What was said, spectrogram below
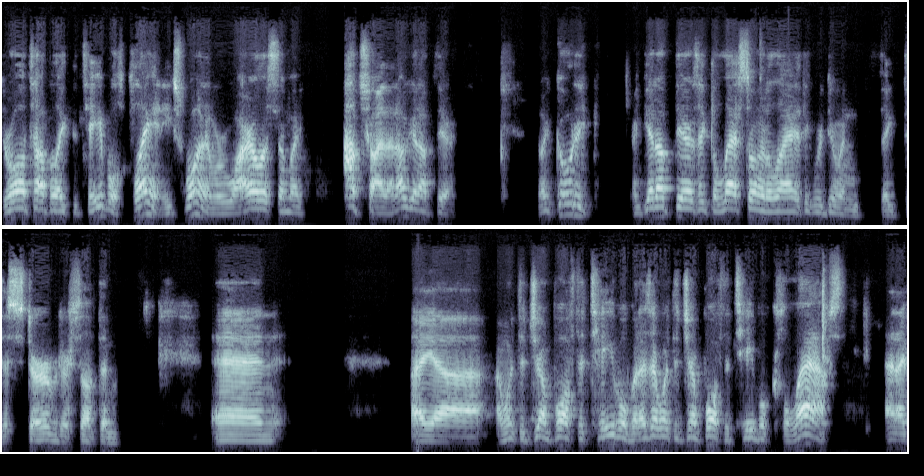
They're all on top of like the tables playing each one, and we're wireless. I'm like, "I'll try that. I'll get up there." I go to, I get up there. It's like the last song of the night. I think we're doing like Disturbed or something, and I uh, I went to jump off the table, but as I went to jump off, the table collapsed, and I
